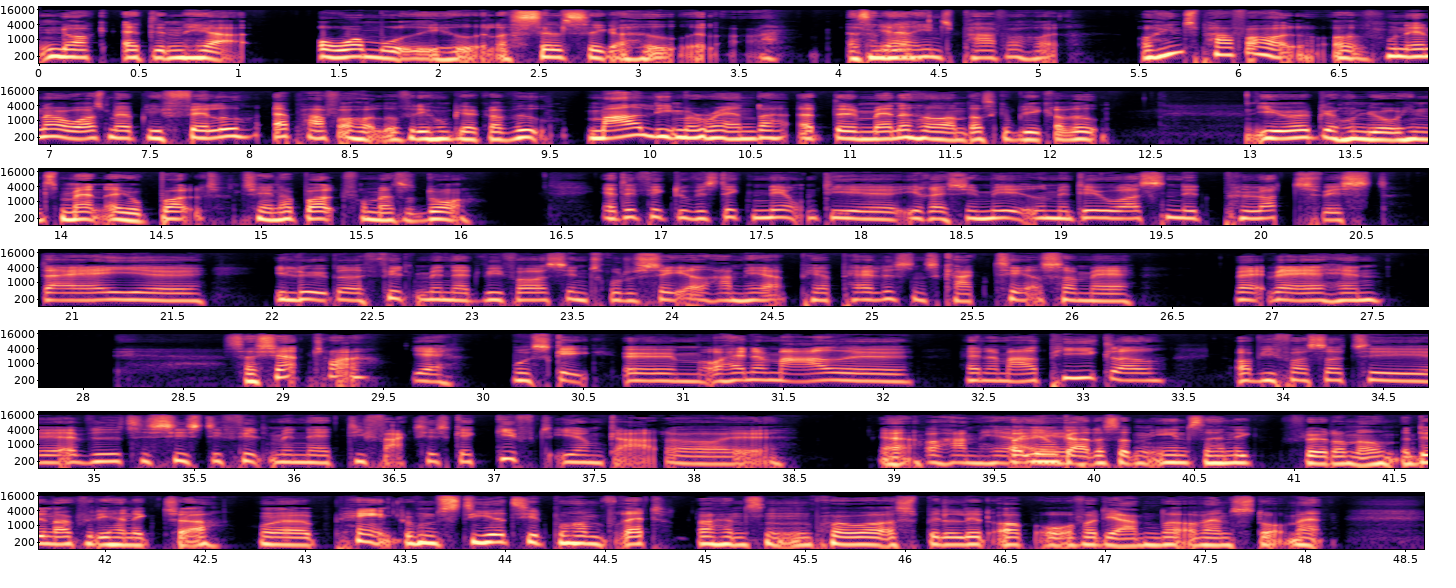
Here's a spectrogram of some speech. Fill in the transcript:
nok er den her overmodighed eller selvsikkerhed. Eller, altså Eller når- hendes parforhold. og hendes parforhold. Og hun ender jo også med at blive fældet af parforholdet, fordi hun bliver gravid. Meget lige Miranda, at det er mandehederen, der skal blive gravid. I øvrigt bliver hun jo, hendes mand er jo bold, tjener bold fra Matador. Ja, det fik du vist ikke nævnt i, øh, i resuméet, men det er jo også sådan et plot-twist, der er i, øh, i løbet af filmen, at vi får også introduceret ham her, Per Pallesens karakter, som er, hvad, hvad er han? Sergeant, tror jeg. Ja, måske. Øhm, og han er meget, øh, han er meget pigeglad, og vi får så til at vide til sidst i filmen, at de faktisk er gift, Irmgard og, øh, Ja. og ham her. Og Irmgard er så den eneste, han ikke flytter med, men det er nok, fordi han ikke tør. Hun er pænt, hun stiger tit på ham vredt, når han sådan prøver at spille lidt op over for de andre og være en stor mand.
